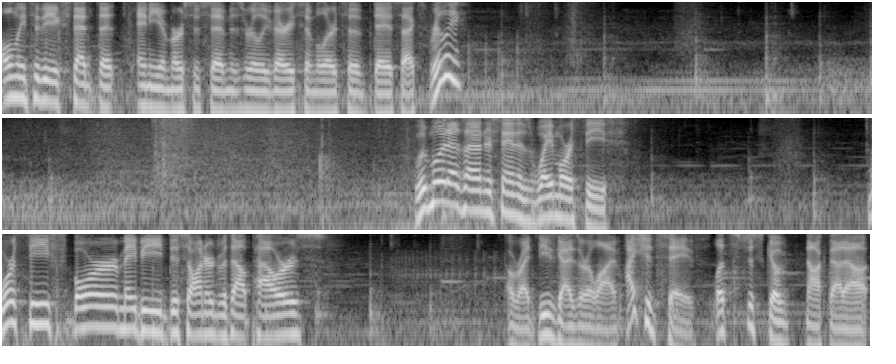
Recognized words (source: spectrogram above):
only to the extent that any immersive sim is really very similar to Deus Ex. Really? Gloomwood, as I understand, is way more thief. More thief, more maybe Dishonored without powers. All right, these guys are alive. I should save. Let's just go knock that out.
